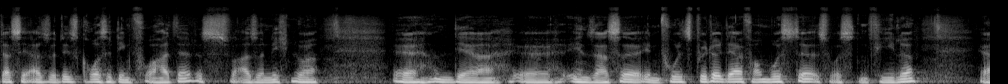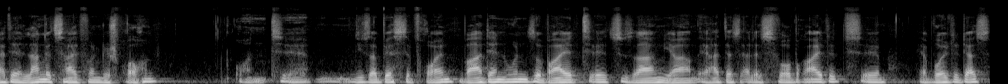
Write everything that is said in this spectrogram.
dass er also das große Ding vorhatte. Das war also nicht nur äh, der äh, Insasse in Fuhlsbüttel, der davon wusste, es wussten viele. Er hatte lange Zeit von gesprochen. Und äh, dieser beste Freund war denn nun so weit äh, zu sagen, ja, er hat das alles vorbereitet, äh, er wollte das.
